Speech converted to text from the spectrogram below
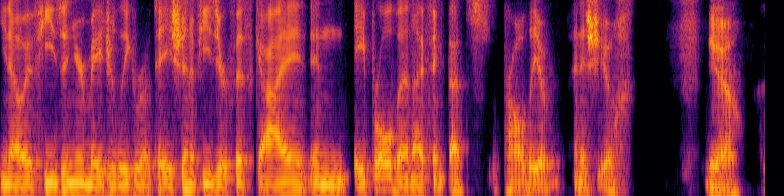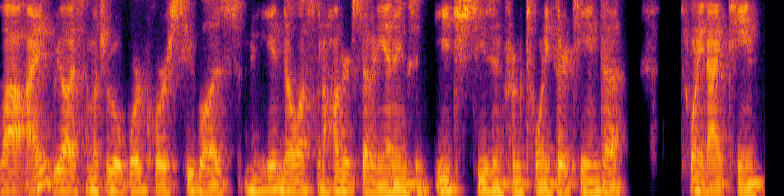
you know, if he's in your major league rotation, if he's your fifth guy in April, then I think that's probably a, an issue. Yeah. Wow, I didn't realize how much of a workhorse he was. I mean, he had no less than 170 innings in each season from 2013 to 2019.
